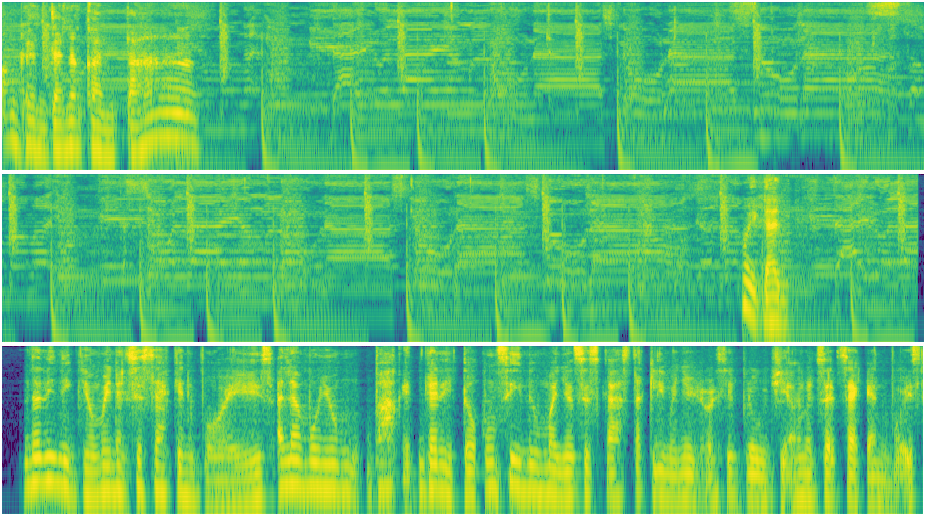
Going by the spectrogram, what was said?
ang ganda ng kanta. Oh my God. Narinig niyo may nagse-second voice. Alam mo yung bakit ganito kung sino man yung si Skasta Kliman yun or si Flo G ang nagse-second voice.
